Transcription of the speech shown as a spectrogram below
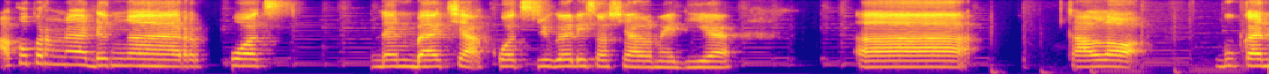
aku pernah dengar quotes dan baca quotes juga di sosial media. Uh, kalau bukan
